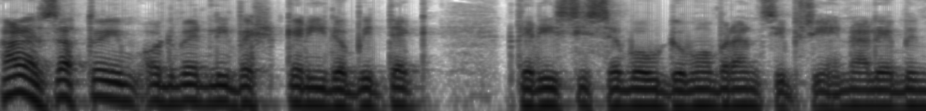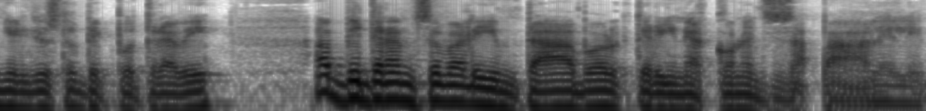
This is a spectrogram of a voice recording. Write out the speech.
ale za to jim odvedli veškerý dobytek, který si sebou domobranci přihnali, aby měli dostatek potravy a vydrancovali jim tábor, který nakonec zapálili.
